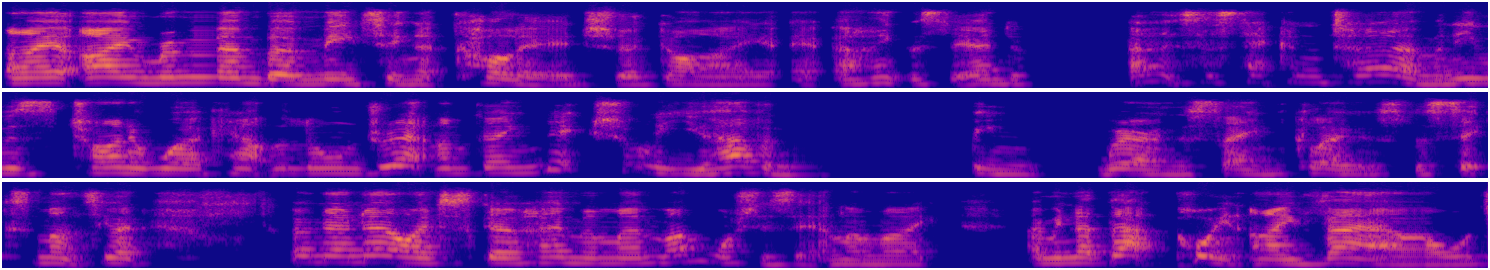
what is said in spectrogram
I, I remember meeting at college a guy, I think it was the end of oh, it's the second term, and he was trying to work out the laundrette. And I'm going, Nick, surely you haven't been wearing the same clothes for six months. He went, Oh, no, no, I just go home and my mum washes it. And I'm like, I mean, at that point, I vowed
